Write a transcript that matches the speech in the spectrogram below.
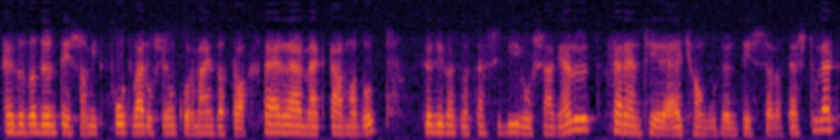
Ez az a döntés, amit Fótváros önkormányzata perrel megtámadott közigazgatási bíróság előtt, szerencsére egyhangú döntéssel a testület,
